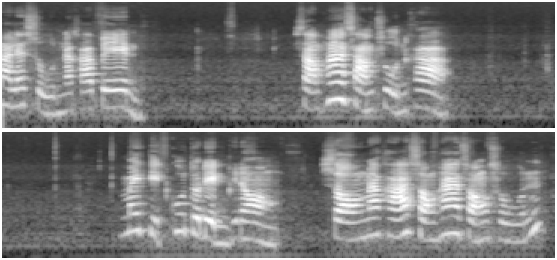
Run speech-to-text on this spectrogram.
5 และ 0 นะคะ เป็น 3 5 3 0 ค่ะ ไม่ติดคู่ตัวเด่นพี่น้อง 2 นะคะ 2 5 2 0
